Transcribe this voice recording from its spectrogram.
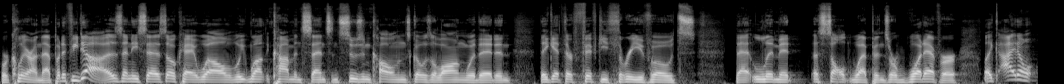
we're clear on that. But if he does, and he says, okay, well, we want common sense, and Susan Collins goes along with it, and they get their 53 votes that limit assault weapons or whatever, like I don't.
